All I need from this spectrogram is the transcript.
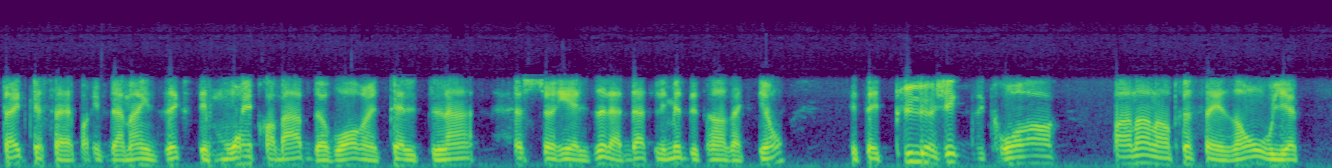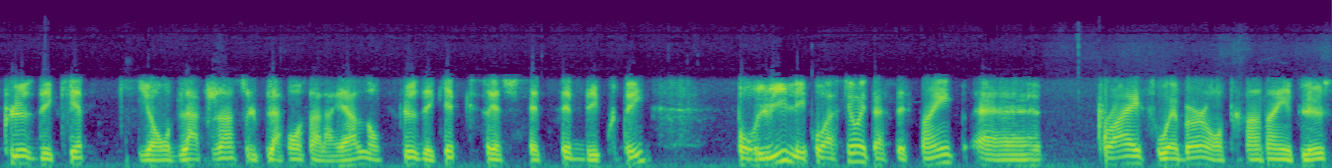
Peut-être que ça, évidemment, il disait que c'était moins probable de voir un tel plan se réaliser à la date limite des transactions. C'est peut-être plus logique d'y croire pendant l'entre-saison où il y a plus d'équipes qui ont de l'argent sur le plafond salarial, donc plus d'équipes qui seraient susceptibles d'écouter. Pour lui, l'équation est assez simple. Euh, Price, Weber ont 30 ans et plus.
